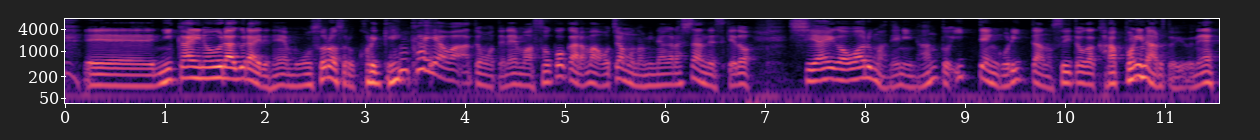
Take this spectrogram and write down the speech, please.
えー、2回の裏ぐらいでね、もうそろそろこれ限界やわーと思ってね、まあそこからまあお茶も飲みながらしたんですけど、試合が終わるまでになんと1.5リッターの水筒が空っぽになるというね、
